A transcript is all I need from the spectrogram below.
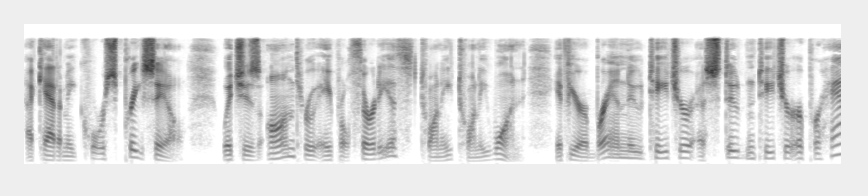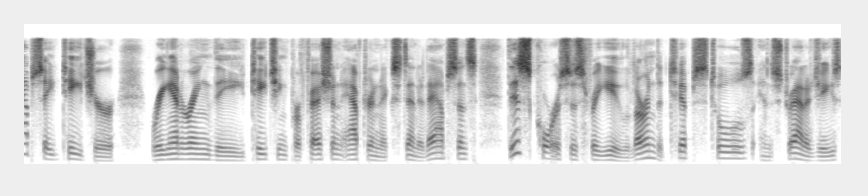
Academy course presale, which is on through April 30th, 2021. If you're a brand new teacher, a student teacher, or perhaps a teacher re entering the teaching profession after an extended absence, this course is for you. Learn the tips, tools, and strategies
